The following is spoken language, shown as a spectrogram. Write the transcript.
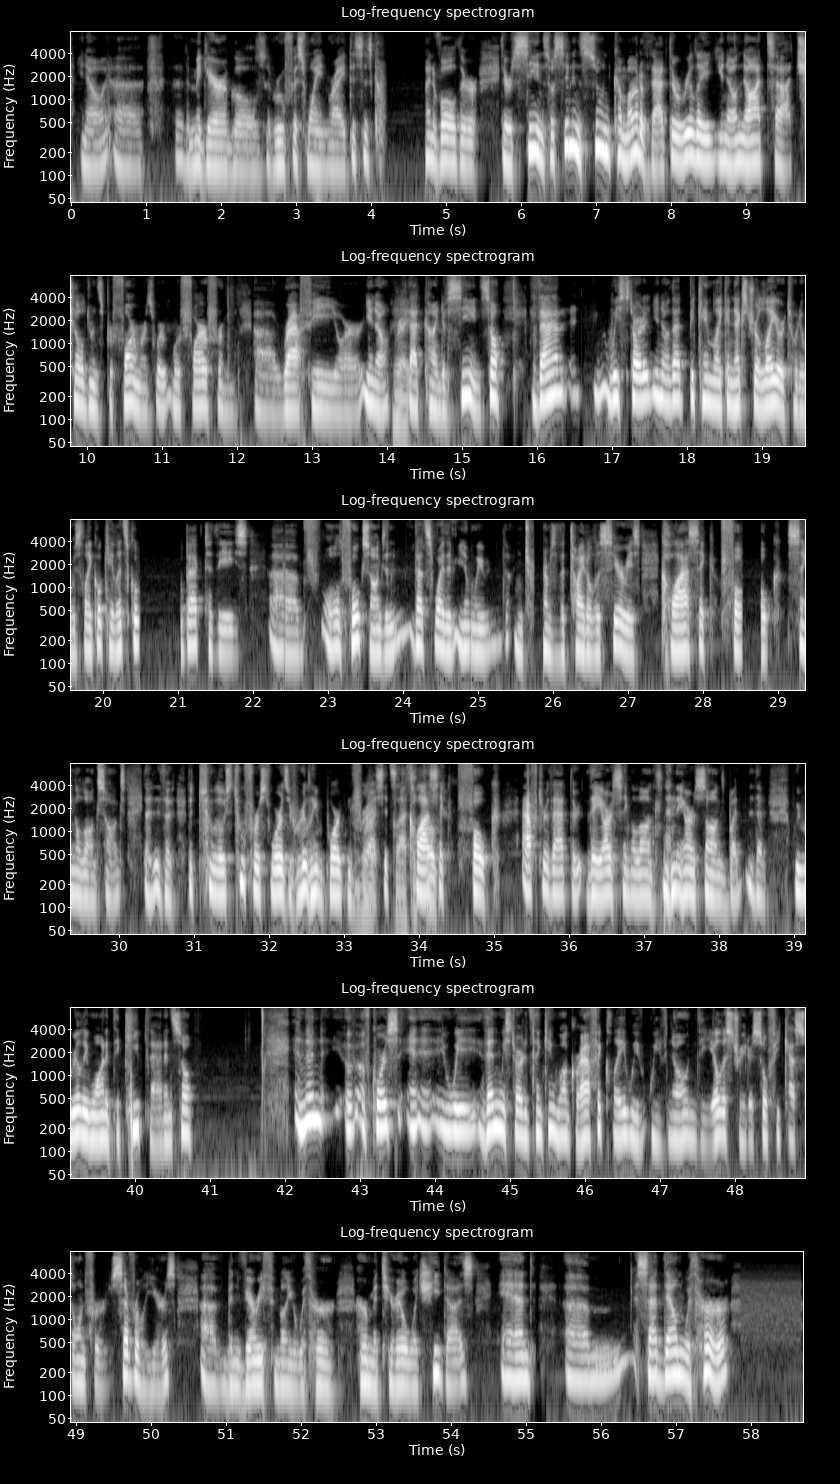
you know uh, the McGarrigles, Rufus Wainwright. This is kind of all their their scenes. So Sin and Swoon come out of that. They're really you know not uh, children's performers. We're we're far from uh, Raffi or you know Right. that kind of scene. So that we started. You know that became like an extra layer to it. It was like okay, let's go back to these uh, old folk songs, and that's why the you know we in terms of the title of the series, classic folk sing along songs. The, the the two those two first words are really important for Right, us. It's classic classic, folk. After that, they're- sing alongs and they are songs, but the, we really wanted to keep that, and so and then of, of course eh, we then we started thinking well graphically we've we've known the illustrator Sophie Casson for several years uh, I've been very familiar with her her material what she does and um, sat down with her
